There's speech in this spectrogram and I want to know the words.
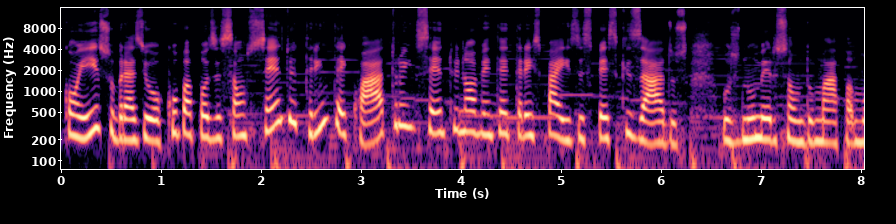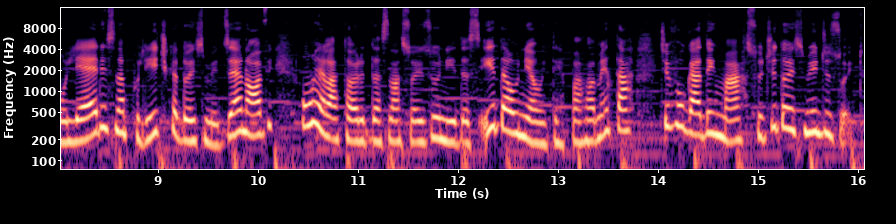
Com isso, o Brasil ocupa a posição 134 em 193 países pesquisados. Os números são do mapa Mulher Mulheres na Política 2019, um relatório das Nações Unidas e da União Interparlamentar, divulgado em março de 2018.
